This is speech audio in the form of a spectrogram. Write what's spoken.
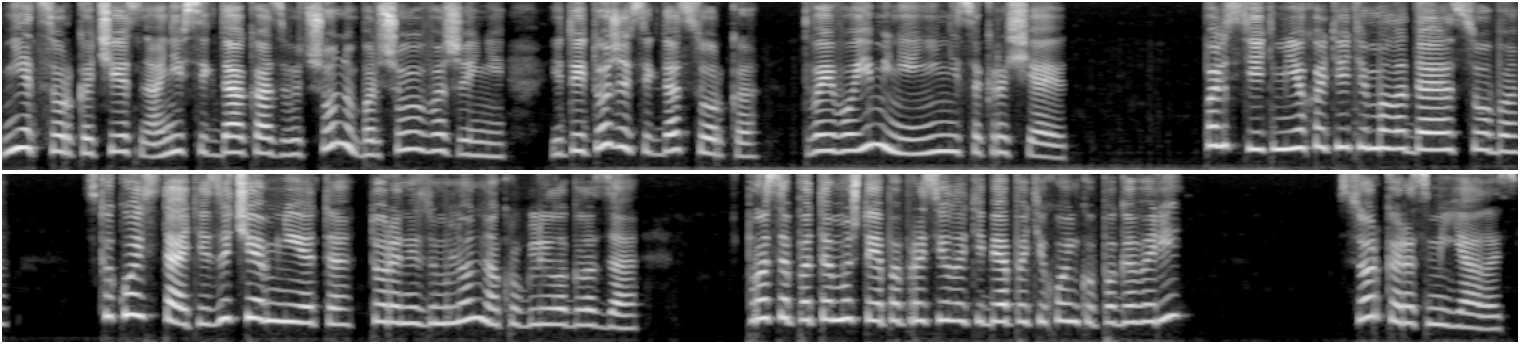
Нет, Сорка, честно, они всегда оказывают Шону большое уважение. И ты тоже всегда Сорка. Твоего имени они не сокращают. Польстить мне хотите, молодая особа? «С какой стати? Зачем мне это?» Торрен изумленно округлила глаза. «Просто потому, что я попросила тебя потихоньку поговорить?» Сорка рассмеялась.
